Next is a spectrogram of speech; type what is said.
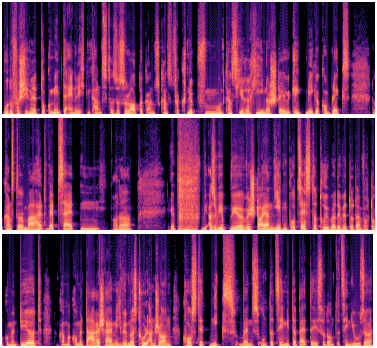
wo du verschiedene Dokumente einrichten kannst. Also so lauter kannst, kannst verknüpfen und kannst Hierarchien erstellen, klingt mega komplex. Du kannst da in Wahrheit Webseiten oder ja, pff, also wir, wir, wir steuern jeden Prozess darüber, der wird dort einfach dokumentiert, da kann man Kommentare schreiben. Ich würde mir das Tool anschauen, kostet nichts, wenn es unter zehn Mitarbeiter ist oder unter zehn User.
